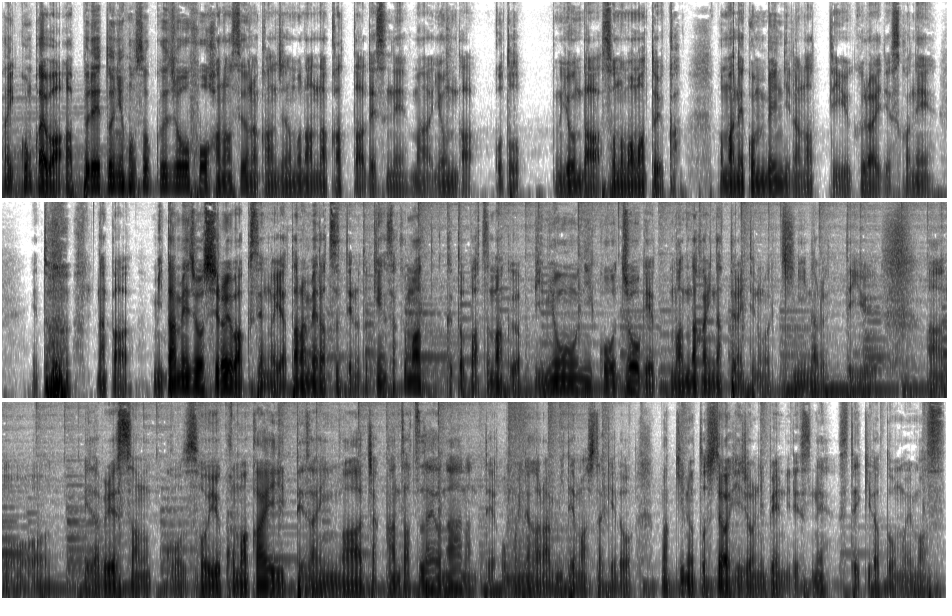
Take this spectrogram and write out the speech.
はい、今回はアップデートに補足情報を話すような感じのものはなかったですね。まあ、読んだこと、読んだそのままというか、まあ、マネコン便利だなっていうくらいですかね。えっと、なんか見た目上白い惑星がやたら目立つっていうのと検索マークと×マークが微妙にこう上下真ん中になってないっていうのが気になるっていうあの AWS さんこうそういう細かいデザインは若干雑だよななんて思いながら見てましたけど、まあ、機能としては非常に便利ですね素敵だと思います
